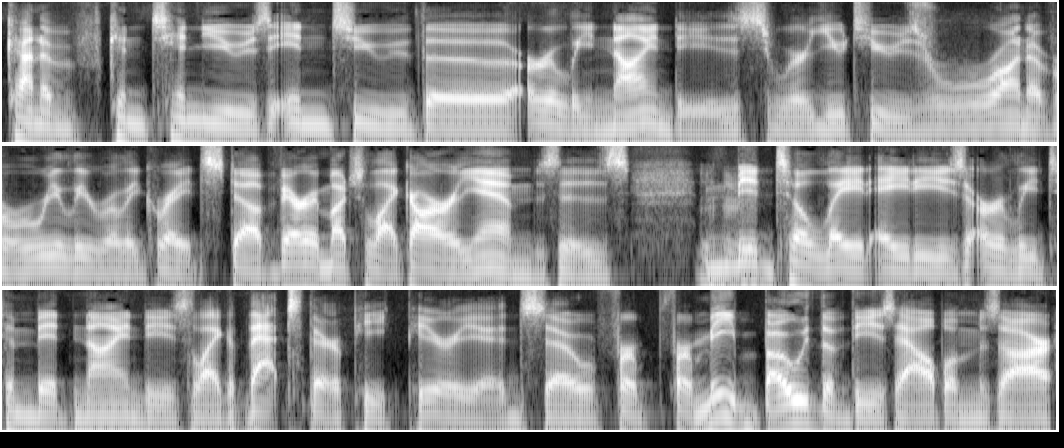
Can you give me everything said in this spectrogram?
kind of continues into the early '90s where U2's run of really, really great stuff, very much like REM's is mm-hmm. mid to late 80s, early to mid 90s. Like that's their peak period. So for for me, both of these albums are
